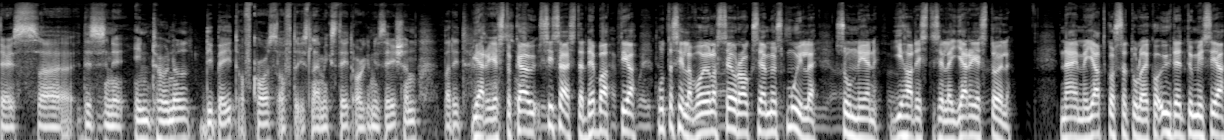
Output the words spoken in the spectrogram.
There's, uh, this is an internal debate, of course, of the Islamic State organization, but it Järjestö käy sisäistä debattia, mutta sillä voi olla seurauksia myös muille sunnien jihadistisille järjestöille. Näemme jatkossa, tuleeko yhdentymisiä,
